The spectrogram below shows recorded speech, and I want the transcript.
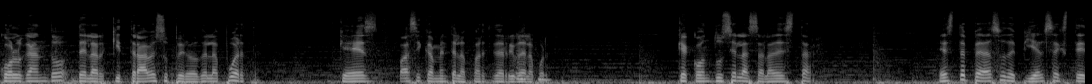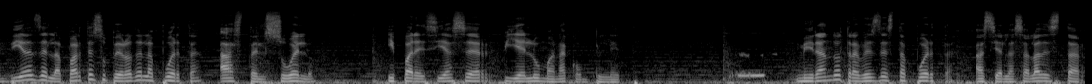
colgando del arquitrabe superior de la puerta, que es básicamente la parte de arriba de la puerta, que conduce a la sala de estar. Este pedazo de piel se extendía desde la parte superior de la puerta hasta el suelo y parecía ser piel humana completa. Mirando a través de esta puerta hacia la sala de estar,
